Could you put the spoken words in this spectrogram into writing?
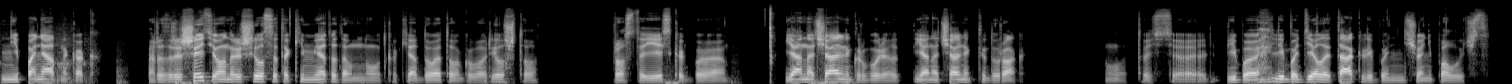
непонятно как разрешить, и он решился таким методом, ну, вот как я до этого говорил, что просто есть как бы я начальник, грубо говоря, я начальник, ты дурак. Вот, то есть э, либо, либо делай так, либо ничего не получится.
